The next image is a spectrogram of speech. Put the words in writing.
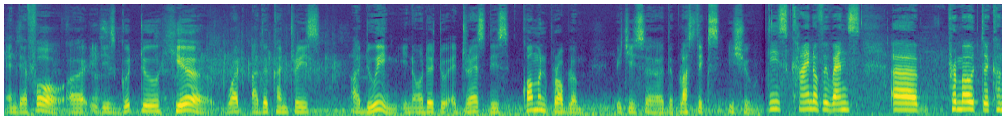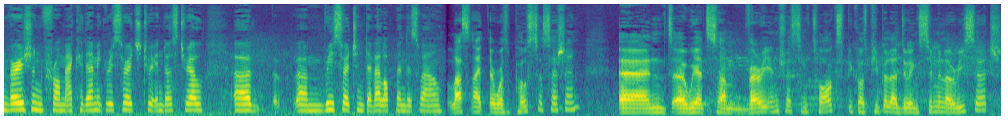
and therefore uh, it is good to hear what other countries are doing in order to address this common problem which is uh, the plastics issue. These kind of events uh, promote the conversion from academic research to industrial uh, um, research and development as well. Last night there was a poster session and uh, we had some very interesting talks because people are doing similar research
